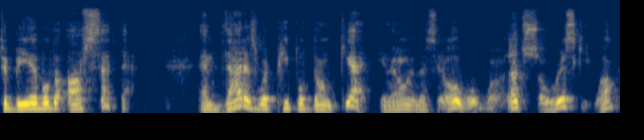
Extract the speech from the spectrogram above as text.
to be able to offset that. And that is what people don't get, you know, and they say, oh, well, well that's so risky. Well,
